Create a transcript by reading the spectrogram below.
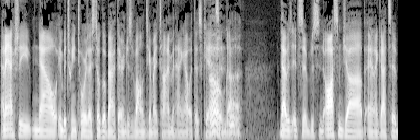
and I actually now in between tours I still go back there and just volunteer my time and hang out with those kids. Oh, and cool. uh, that was it's it was an awesome job, and I got to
